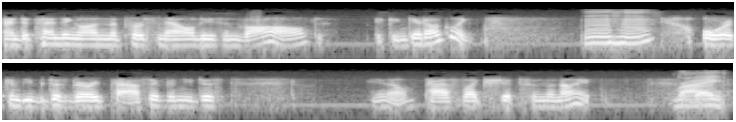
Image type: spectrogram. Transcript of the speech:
And depending on the personalities involved, it can get ugly. Mm-hmm. Or it can be just very passive and you just, you know, pass like ships in the night. Right. But,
